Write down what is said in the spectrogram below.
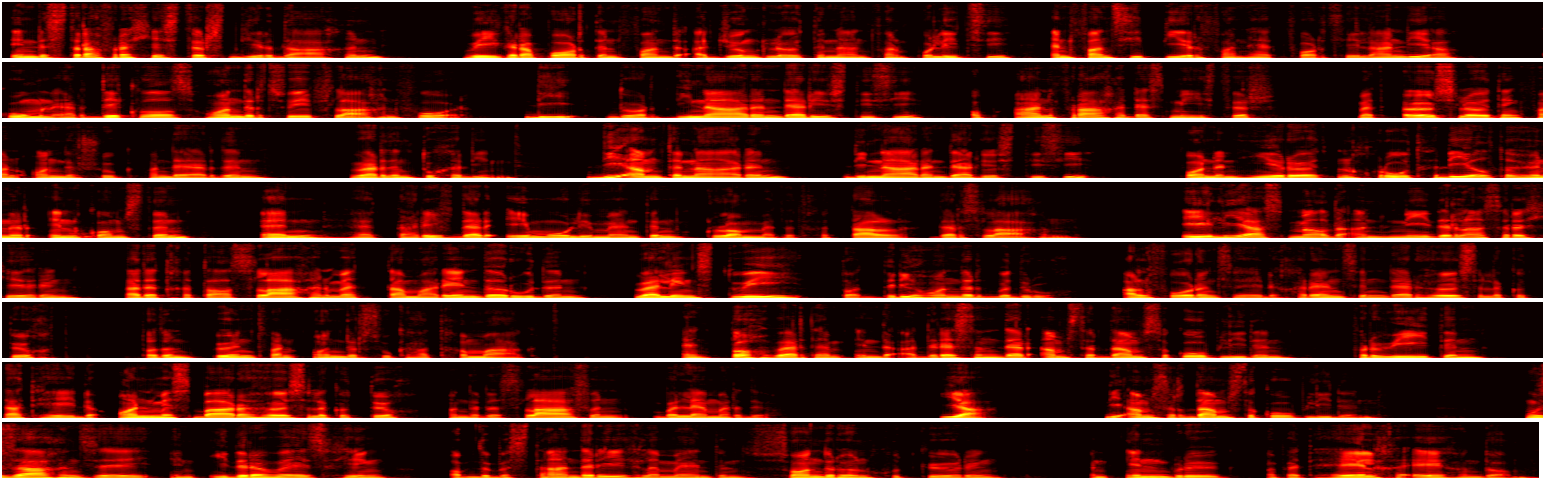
In de strafregisters dier dagen, weekrapporten van de adjunct-luitenant van politie en van cipier van het Fort Zeelandia, komen er dikwijls honderd zweepslagen voor, die door dienaren der justitie op aanvragen des meesters met uitsluiting van onderzoek van derden werden toegediend. Die ambtenaren, dienaren der justitie, vonden hieruit een groot gedeelte hunner inkomsten en het tarief der emolumenten klom met het getal der slagen. Elias meldde aan de Nederlandse regering dat het getal slagen met tamarinde roeden wel eens 2 tot 300 bedroeg, alvorens hij de grenzen der huiselijke tucht tot een punt van onderzoek had gemaakt. En toch werd hem in de adressen der Amsterdamse kooplieden verweten dat hij de onmisbare huiselijke tucht onder de slaven belemmerde. Ja, die Amsterdamse kooplieden. Hoe zagen zij in iedere wijziging op de bestaande reglementen zonder hun goedkeuring een inbreuk op het heilige eigendom?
